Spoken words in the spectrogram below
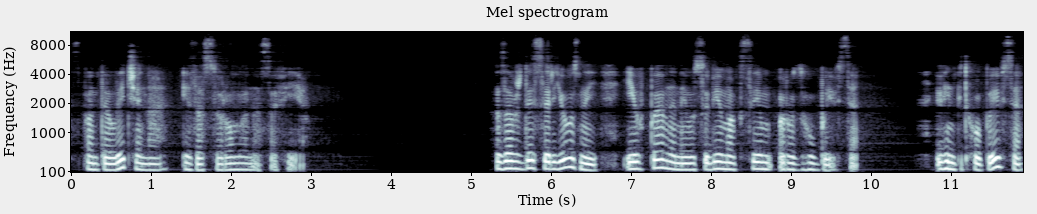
спантеличена і засоромлена Софія. Завжди серйозний і впевнений у собі Максим розгубився. Він підхопився,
